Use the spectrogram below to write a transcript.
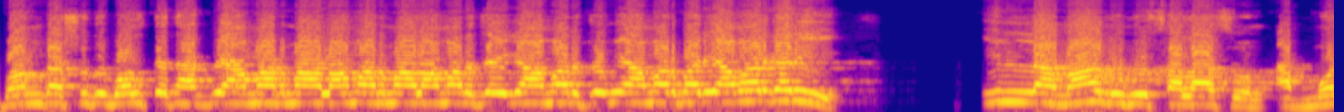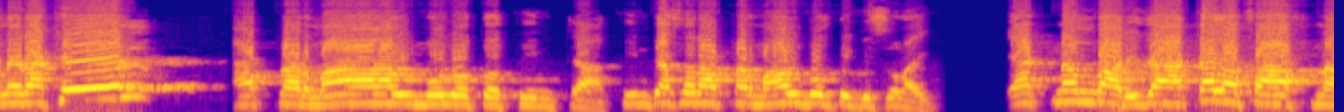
বন্দা শুধু বলতে থাকবে, আমার মাল আমার মাল, আমার জায়গা, আমার জমি, আমার বাড়ি, আমার গাড়ি। ইল্লা মালুহু সালাসুন। আপ মনে রাখেন, আপনার মাল মূলত তিনটা। তিনটা ছাড়া আপনার মাল বলতে কিছু নাই। এক নাম্বার, ইদা আকালাফা আপনা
